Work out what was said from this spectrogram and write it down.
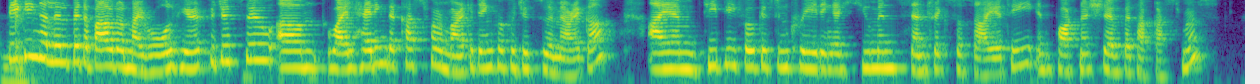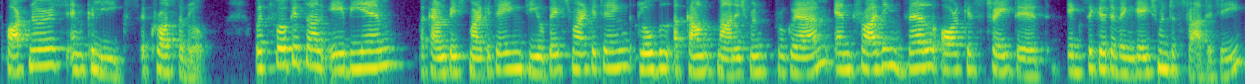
Speaking a little bit about on my role here at Fujitsu, um, while heading the customer marketing for Fujitsu America, I am deeply focused in creating a human-centric society in partnership with our customers, partners, and colleagues across the globe, with focus on ABM, account-based marketing, deal-based marketing, global account management program, and driving well-orchestrated executive engagement strategy.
